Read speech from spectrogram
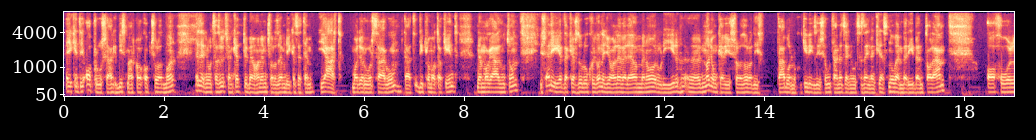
Egyébként egy apróság Bismarckkal kapcsolatban. 1852-ben, ha nem csal az emlékezetem, járt Magyarországon, tehát diplomataként, nem magánúton, és elég érdekes dolog, hogy van egy olyan levele, amiben arról ír, nagyon kevéssel az aradi tábornok a kivégzése után 1849. novemberében talán, ahol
